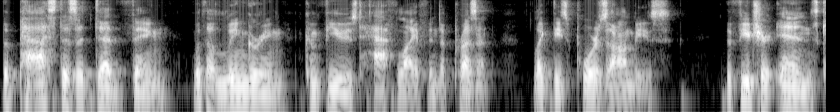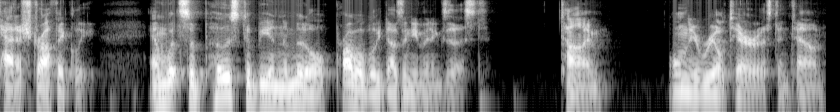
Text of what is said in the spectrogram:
The past is a dead thing with a lingering, confused half life in the present, like these poor zombies. The future ends catastrophically, and what's supposed to be in the middle probably doesn't even exist. Time. Only a real terrorist in town.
